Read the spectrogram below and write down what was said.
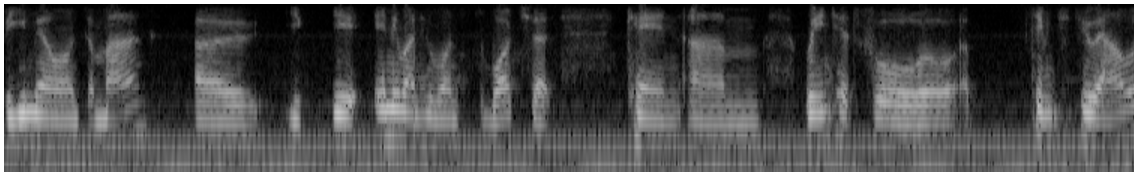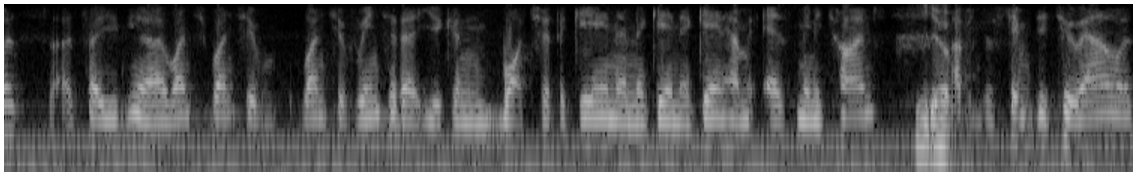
Vimeo on demand. So you, you, anyone who wants to watch it can um, rent it for 72 hours. So you, you know once once you once you've rented it, you can watch it again and again and again how, as many times Yep. up to 72 hours.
